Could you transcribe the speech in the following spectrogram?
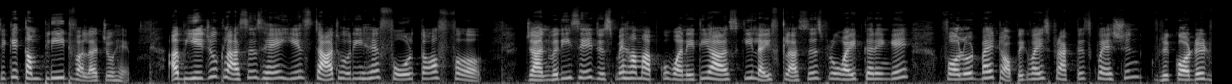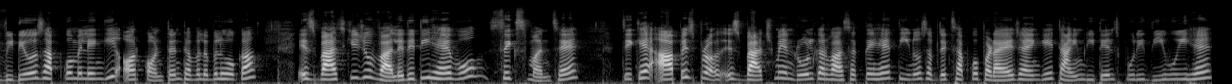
ठीक है कंप्लीट वाला जो है। अब ये जो क्लासेस हैं, ये स्टार्ट हो रही हैं फोर्थ ऑफ़ जनवरी से, जिसमें हम आपको 180 एटी आवर्स की लाइव क्लासेस प्रोवाइड करेंगे followed by topic wise practice question recorded videos आपको मिलेंगी और कंटेंट अवेलेबल होगा। इस बैच की जो वैलिडिटी है, वो सिक्स मंथ्स है। ठीक है, आप इस इस बैच में एनरोल करवा सकते हैं। तीनों सब्जेक्ट्स आपको पढ़ाए जाएँगे। टाइम डिटेल्स पूरी दी हुई है।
